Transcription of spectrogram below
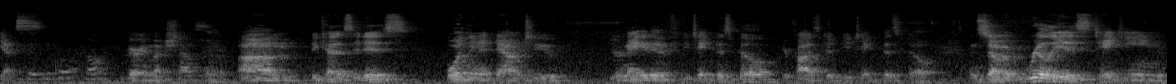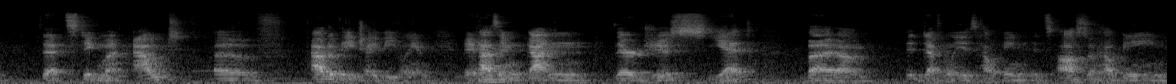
Yes. with people? Very much so. So? Um, because it is boiling it down to, you're negative, you take this pill, you're positive, you take this pill. And so it really is taking that stigma out of, out of HIV land. It hasn't gotten there just yet, but, um, it definitely is helping. It's also helping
